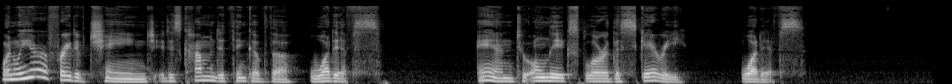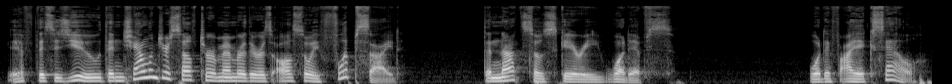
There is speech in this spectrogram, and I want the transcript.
When we are afraid of change, it is common to think of the what ifs and to only explore the scary what ifs. If this is you, then challenge yourself to remember there is also a flip side, the not so scary what ifs. What if I excel?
